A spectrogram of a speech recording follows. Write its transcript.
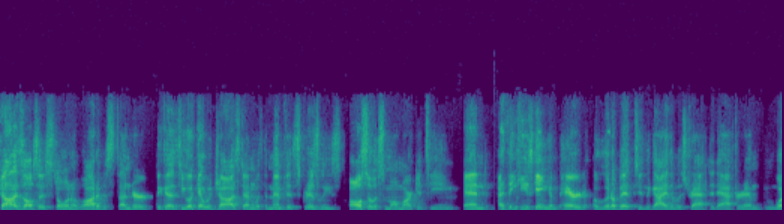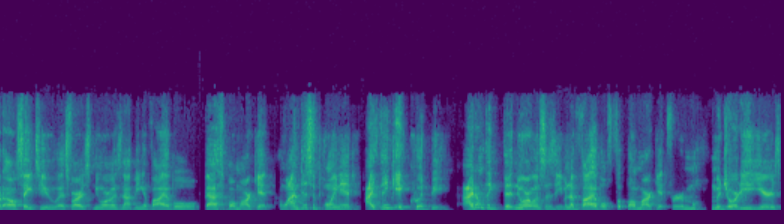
Ja has also stolen a lot of his thunder because you look at what Ja has done with the Memphis Grizzlies, also a small market team. And I think he's getting compared a little bit to the guy that was drafted after him. What I'll say too, as far as New Orleans not being a viable basketball market, well, I'm disappointed. I think it could be. I don't think that New Orleans is even a viable football market for a majority of years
